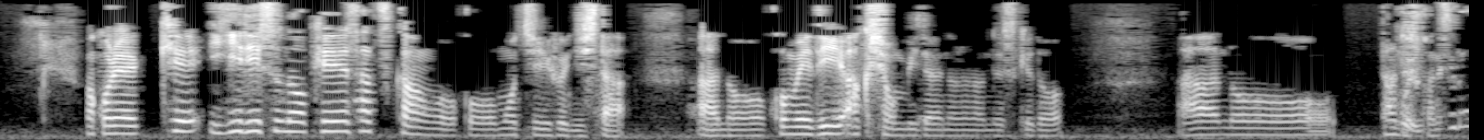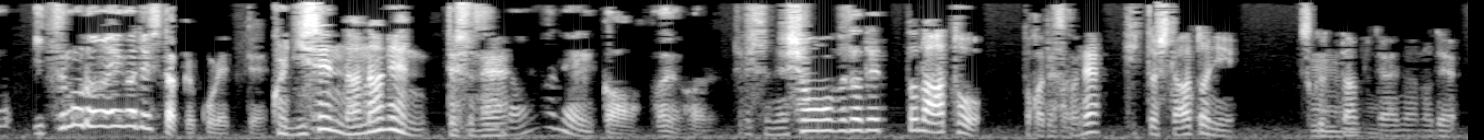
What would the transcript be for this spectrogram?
まあ、これ、けイギリスの警察官をこうモチーフにした、あの、コメディアクションみたいなのなんですけど、あの、なんですかね？い。つも、いつ頃の映画でしたっけ、これって。これ2007年ですね。7年か。はいはい。ですね。ショーン・オブ・ザ・デッドの後とかですかね。ヒットした後に作ったみたいなので。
